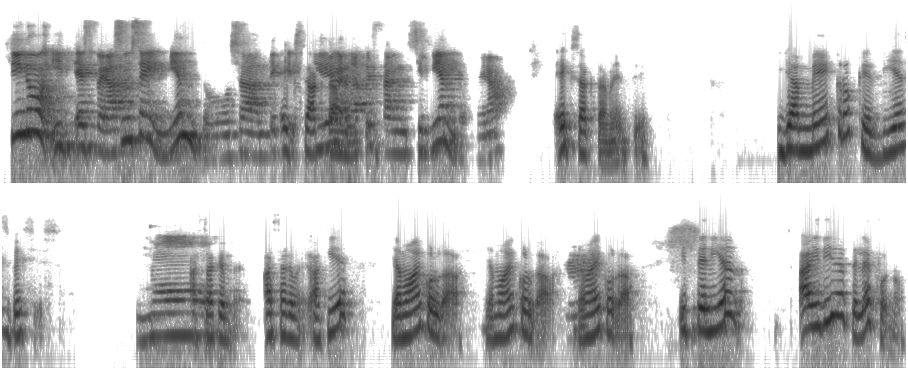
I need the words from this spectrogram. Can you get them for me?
Sí, no, y esperas un seguimiento, o sea, de que de verdad te están sirviendo, ¿verdad? Exactamente. Llamé creo que 10 veces. No. Hasta que, hasta que aquí llamaba y colgaba, llamaba y colgaba, llamaba y colgaba. Y tenían ID de teléfono.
